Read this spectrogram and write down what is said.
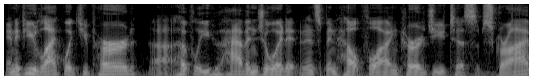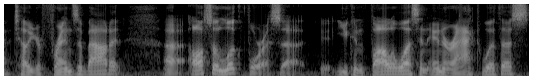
And if you like what you've heard, uh, hopefully you have enjoyed it and it's been helpful. I encourage you to subscribe, tell your friends about it. Uh, also, look for us. Uh, you can follow us and interact with us.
